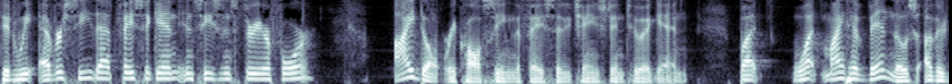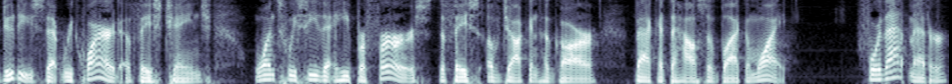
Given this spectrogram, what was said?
Did we ever see that face again in seasons three or four? I don't recall seeing the face that he changed into again, but what might have been those other duties that required a face change once we see that he prefers the face of Jaqen H'ghar back at the House of Black and White? For that matter,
